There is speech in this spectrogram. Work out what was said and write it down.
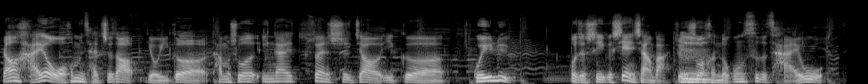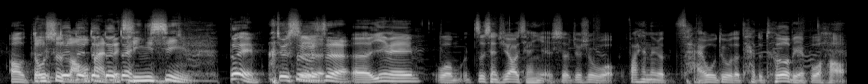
然后还有我后面才知道有一个，他们说应该算是叫一个。规律，或者是一个现象吧，就是说很多公司的财务哦都是老板的亲信，对，就是不是？呃，因为我之前去要钱也是，就是我发现那个财务对我的态度特别不好。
